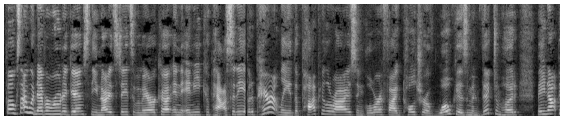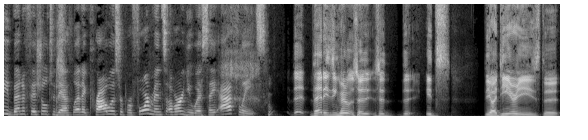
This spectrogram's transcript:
Folks, I would never root against the United States of America in any capacity, but apparently the popularized and glorified culture of wokeism and victimhood may not be beneficial to the athletic prowess or performance of our USA athletes. That, that is incredible. So, so the, it's the idea is that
